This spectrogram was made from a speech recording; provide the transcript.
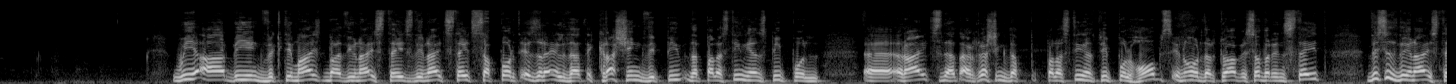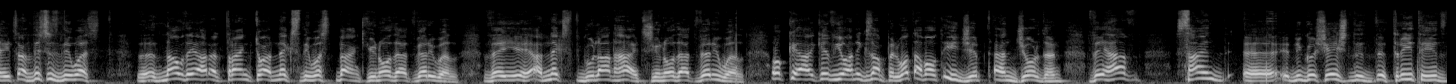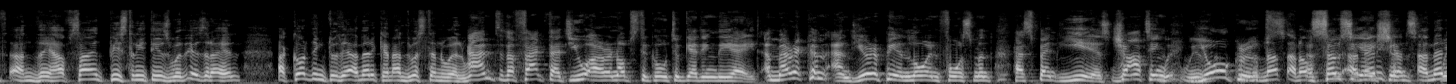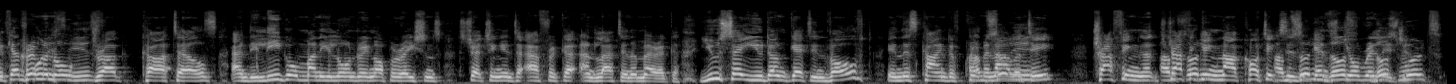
We are being victimized by the United States. The United States support Israel that crushing the, the Palestinians people uh, rights that are crushing the Palestinian people hopes in order to have a sovereign state. This is the United States and this is the West. Uh, now they are trying to annex the West Bank. You know that very well. They uh, annexed Golan Heights. You know that very well. Okay, I give you an example. What about Egypt and Jordan? They have signed uh, negotiated treaties and they have signed peace treaties with Israel according to the American and Western will. And the fact that you are an obstacle to getting the aid. American and European law enforcement has spent years charting we, we, your groups, associations American, American with criminal policies. drug cartels and illegal money laundering operations stretching into Africa and Latin America. You say you don't get involved in this kind of criminality trafficking, uh, trafficking narcotics I'm is sorry, against those, your religion. Those words,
